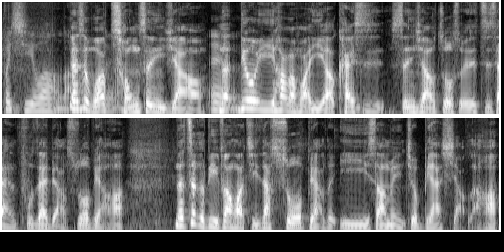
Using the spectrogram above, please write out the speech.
不希望了。但是我要重申一下哈，那六月一号的话也要开始生效做所谓的资产负债表缩表哈。那这个地方的话，其实它缩表的意义上面就比较小了哈，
